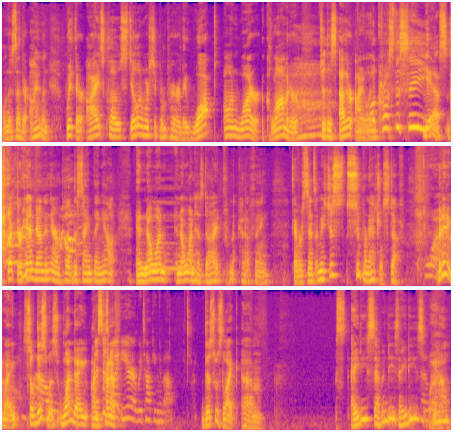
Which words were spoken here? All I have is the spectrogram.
on this other island with their eyes closed, still in worship and prayer. They walked on water a kilometer to this other island. Across the sea. Yes, and stuck their hand down in there and pulled the same thing out, and no one and no one has died from that kind of thing ever since. I mean, it's just supernatural stuff. But anyway, so this was one day. I'm This is kind of what year are we talking about? this was like um 80s 70s 80s you know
